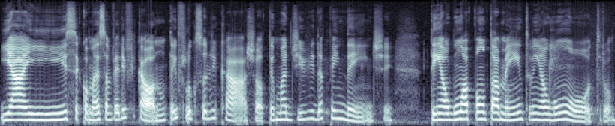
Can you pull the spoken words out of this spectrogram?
E aí você começa a verificar, ó, não tem fluxo de caixa, ó, tem uma dívida pendente, tem algum apontamento em algum outro.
